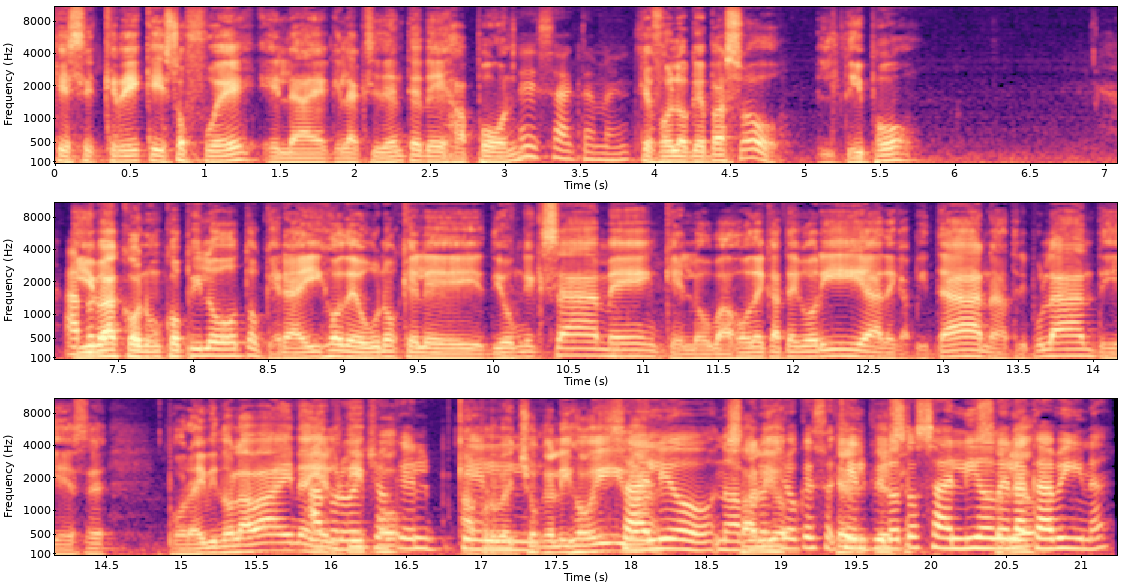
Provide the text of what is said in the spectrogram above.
Que se cree que eso fue el, accidente de Japón. Exactamente. Que fue lo que pasó. El tipo Ah, Iba con un copiloto que era hijo de uno que le dio un examen, que lo bajó de categoría, de capitán a tripulante, y ese por ahí vino la vaina y el tipo que el, que aprovechó el- que el hijo iba. Salió, no, salió- aprovechó que, que el piloto salió, de la cabina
